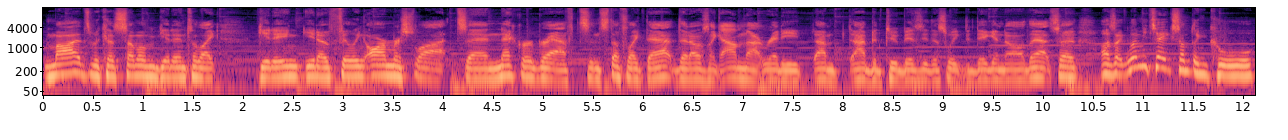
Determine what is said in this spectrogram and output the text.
mods because some of them get into like getting, you know, filling armor slots and necrografts and stuff like that. That I was like, I'm not ready. I'm I've been too busy this week to dig into all that. So I was like, let me take something cool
